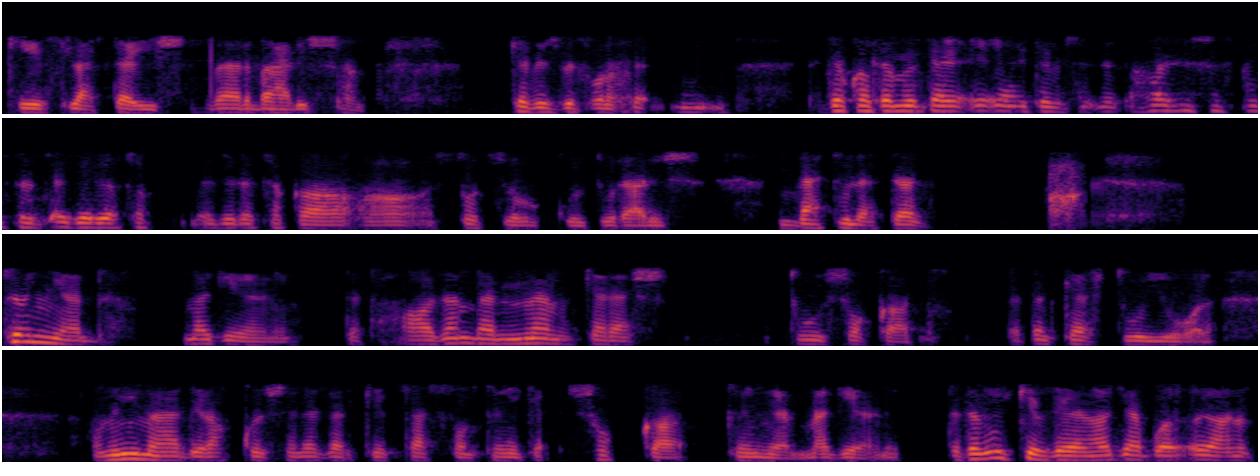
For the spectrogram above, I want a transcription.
készlete is, verbálisan. Kevésbé fognak gyakorlatilag ez pusztán egyre csak, egyre csak a, a szociokulturális betülete. Könnyebb megélni. Tehát ha az ember nem keres túl sokat, tehát nem keres túl jól, a minimálbér akkor is 1200 font környéke sokkal könnyebb megélni. Tehát ez úgy képzeljen nagyjából olyan,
